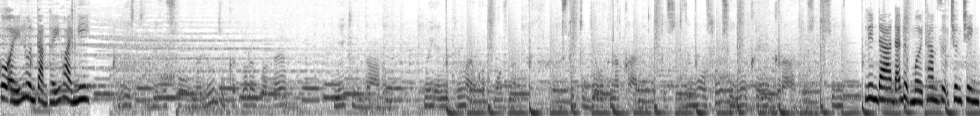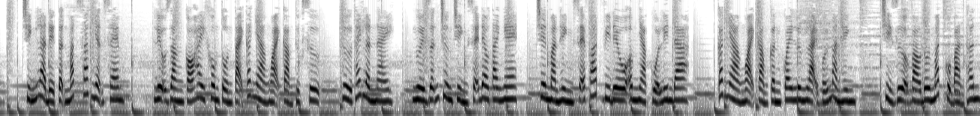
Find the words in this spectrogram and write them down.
cô ấy luôn cảm thấy hoài nghi. Есть, безусловно, люди, которые обладают неким даром. Но я не понимаю, как можно что-то делать на камеру. То есть это в любом случае некая игра. То есть это все не Linda đã được mời tham dự chương trình, chính là để tận mắt xác nhận xem liệu rằng có hay không tồn tại các nhà ngoại cảm thực sự. Thử thách lần này, người dẫn chương trình sẽ đeo tai nghe, trên màn hình sẽ phát video âm nhạc của Linda. Các nhà ngoại cảm cần quay lưng lại với màn hình, chỉ dựa vào đôi mắt của bản thân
